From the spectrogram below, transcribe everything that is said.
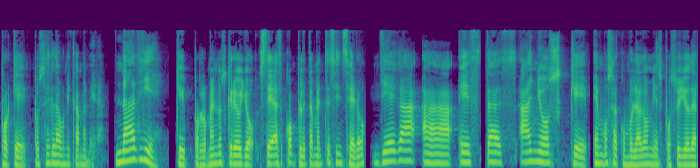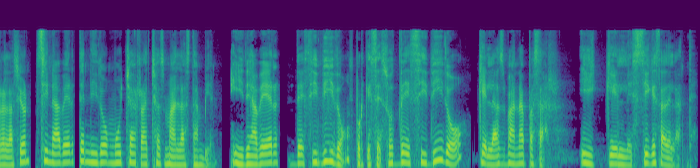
Porque pues es la única manera. Nadie que por lo menos creo yo, seas completamente sincero, llega a estos años que hemos acumulado mi esposo y yo de relación sin haber tenido muchas rachas malas también. Y de haber decidido, porque es eso, decidido que las van a pasar y que les sigues adelante.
